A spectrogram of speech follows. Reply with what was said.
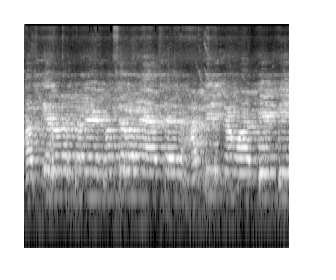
আজকের অনুষ্ঠানে সঞ্চালনায় আছেন হাতির সমাজ বিএনপি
